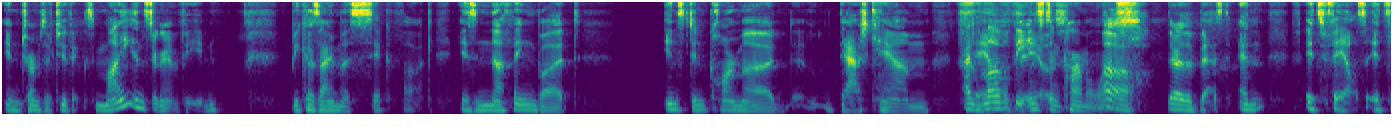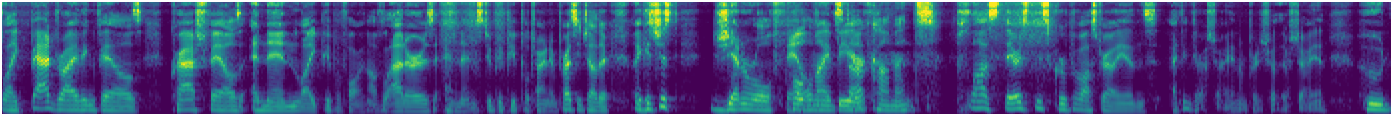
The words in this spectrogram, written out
in terms of two things. My Instagram feed, because I'm a sick fuck, is nothing but instant karma dash cam. I love the videos. instant karma ones. Oh, they're the best. And it's fails. It's like bad driving fails, crash fails, and then like people falling off ladders, and then stupid people trying to impress each other. Like it's just general fail. Hold my beer stuff. comments. Plus, there's this group of Australians, I think they're Australian, I'm pretty sure they're Australian, who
